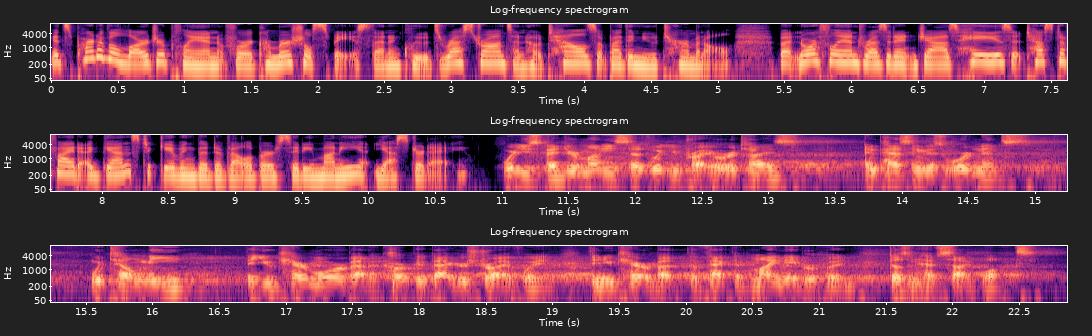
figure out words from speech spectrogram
It's part of a larger plan for a commercial space that includes restaurants and hotels by the new terminal. But Northland resident Jazz Hayes testified against giving the developer city money yesterday. Where you spend your money says what you prioritize, and passing this ordinance would tell me that you care more about a carpetbagger's driveway than you care about the fact that my neighborhood doesn't have sidewalks.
